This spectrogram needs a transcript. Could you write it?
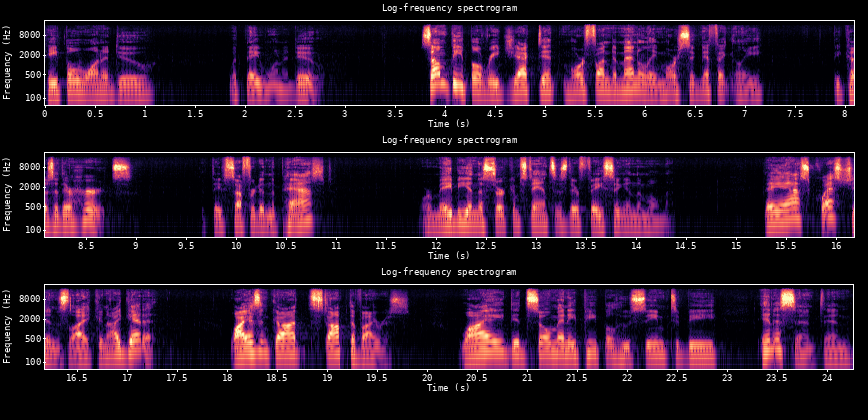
People want to do what they want to do. Some people reject it more fundamentally, more significantly, because of their hurts that they've suffered in the past or maybe in the circumstances they're facing in the moment. They ask questions like, and I get it why hasn't God stopped the virus? Why did so many people who seem to be innocent and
